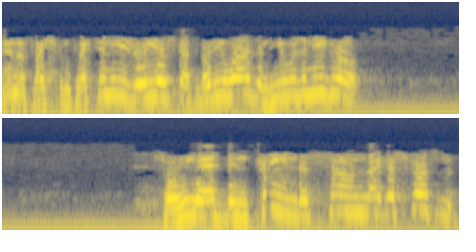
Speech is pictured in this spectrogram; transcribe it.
and a flesh complexion. He's a real Scots. But he wasn't. He was a Negro. So he had been trained to sound like a Scotsman.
